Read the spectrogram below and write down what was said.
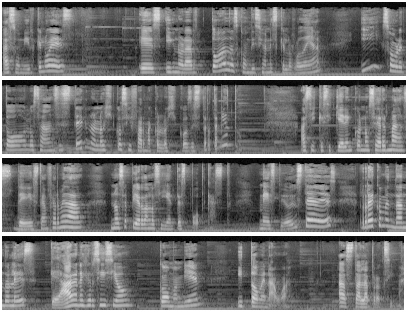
Asumir que lo es es ignorar todas las condiciones que lo rodean y sobre todo los avances tecnológicos y farmacológicos de su tratamiento. Así que si quieren conocer más de esta enfermedad, no se pierdan los siguientes podcasts. Me despido de ustedes recomendándoles que hagan ejercicio, coman bien y tomen agua. Hasta la próxima.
